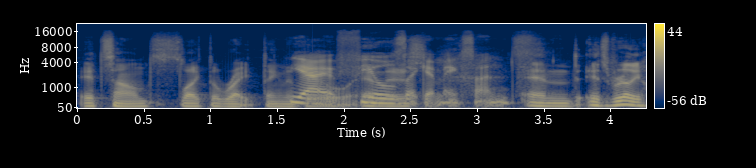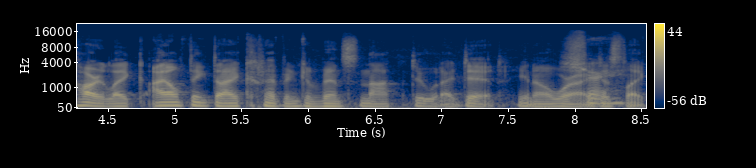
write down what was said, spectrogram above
it sounds like the right thing to yeah, do. Yeah, it feels like it makes sense. And it's really hard. Like I don't think that I could have been convinced not to do what I did. You know, where sure. I just like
